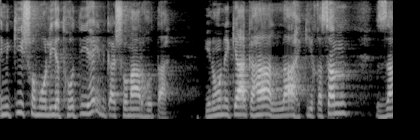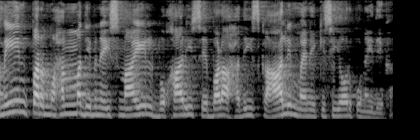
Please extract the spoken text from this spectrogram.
इनकी शमूलियत होती है, इनका शुमार होता है। इन्होंने क्या कहा? अल्लाह की कसम, ज़मीन पर मोहम्मद इबन इस्माइल बुखारी से बड़ा हदीस का आलिम मैंने किसी और को नहीं देखा।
